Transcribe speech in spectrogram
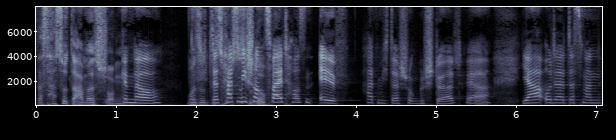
das hast du damals schon. genau. So, Das, hat wusstest mich schon doch. 2011 hat mich das schon gestört, ja. Ja, oder dass man,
